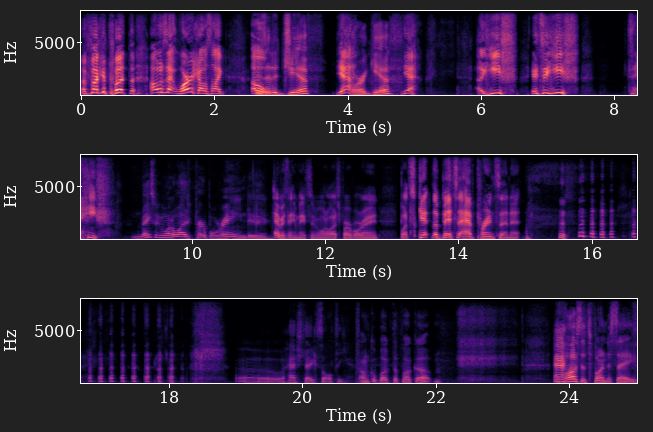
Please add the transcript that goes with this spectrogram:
I fucking put the. I was at work. I was like, oh Is it a GIF yeah, or a GIF? yeah, a yeef. It's a yeef. It's a heef. Makes me want to watch Purple Rain, dude. Everything makes me want to watch Purple Rain, but skip the bits that have Prince in it. Oh, hashtag salty. Uncle Buck the fuck up. Eh. Plus, it's fun to say.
